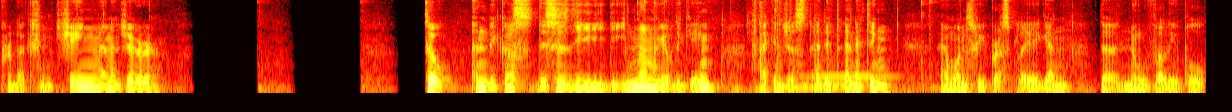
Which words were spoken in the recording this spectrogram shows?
Production chain manager. So, and because this is the, the in-memory of the game, I can just edit anything. And once we press play again, the new valuable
